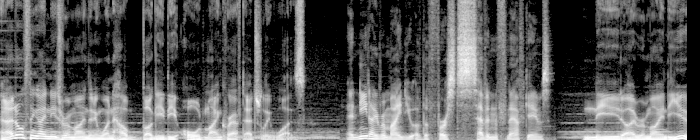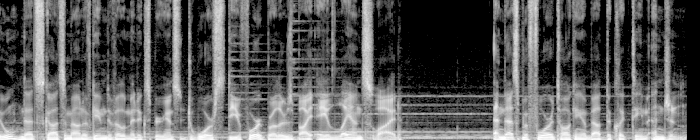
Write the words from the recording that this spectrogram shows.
And I don't think I need to remind anyone how buggy the old Minecraft actually was. And need I remind you of the first seven FNAF games? Need I remind you that Scott's amount of game development experience dwarfs the Euphoric Brothers by a landslide. And that's before talking about the Clickteam engine.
